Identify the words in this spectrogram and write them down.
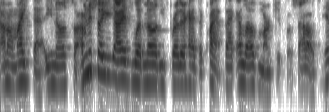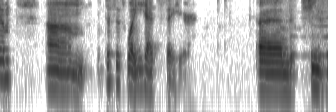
I don't like that, you know." So I'm gonna show you guys what Melody's brother had to clap back. I love Marcus, so shout out to him. Um, this is what he had to say here. And she's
